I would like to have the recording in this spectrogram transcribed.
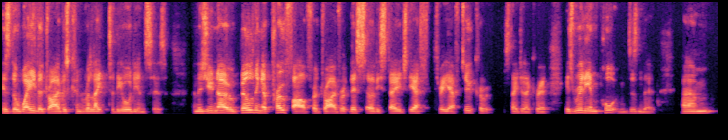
is the way the drivers can relate to the audiences. And as you know, building a profile for a driver at this early stage, the F3, F2 stage of their career, is really important, isn't it? Um,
